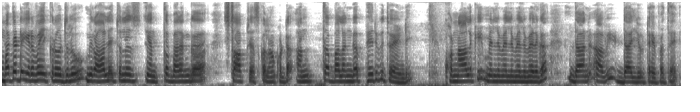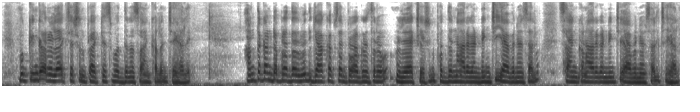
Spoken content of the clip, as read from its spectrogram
మొదట ఇరవై ఒక్క రోజులు మీరు ఆలోచనలు ఎంత బలంగా స్టాప్ చేసుకోవాలనుకుంటే అంత బలంగా పెరుగుతాయండి కొన్నాళ్ళకి మెల్లిమెల్లి మెల్లి మెల్లిమెల్లిగా దాని అవి డైల్యూట్ అయిపోతాయి. ముఖ్యంగా రిలాక్సేషన్ ప్రాక్టీస్ పొద్దున సాయంకాలం చేయాలి. అంతకంటే ప్రధానమైనది జాకబ్స్ అండ్ ప్రోగ్రెస్ రిలాక్సేషన్ పొద్దున్న అరగంట నుంచి యాభై నిమిషాలు సాయంకాలం అరగంట నుంచి యాభై నిమిషాలు చేయాలి.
